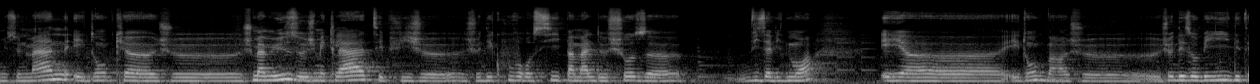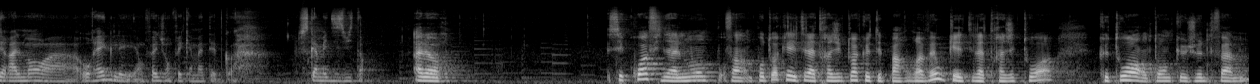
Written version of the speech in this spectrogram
musulmane. Et donc, je, je m'amuse, je m'éclate, et puis je, je, découvre aussi pas mal de choses vis-à-vis -vis de moi. Et, euh, et, donc, ben, je, je désobéis littéralement aux règles et en fait, j'en fais qu'à ma tête, quoi, jusqu'à mes 18 ans. Alors, c'est quoi finalement, enfin, pour toi, quelle était la trajectoire que tes parents avaient ou quelle était la trajectoire que toi, en tant que jeune femme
